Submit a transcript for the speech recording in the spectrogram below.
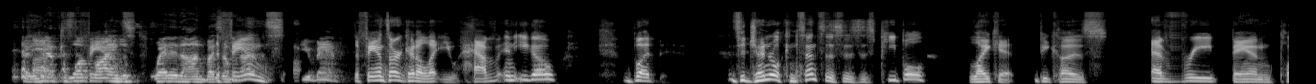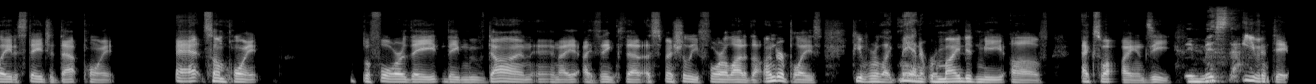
you have to walk by and fans- sweated on by the some fans your band. the fans aren't going to let you have an ego but the general consensus is is people like it because every band played a stage at that point at some point before they they moved on and i i think that especially for a lot of the underplays people were like man it reminded me of x y and z They miss that. even dave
